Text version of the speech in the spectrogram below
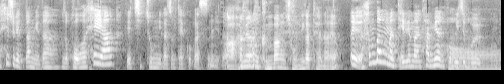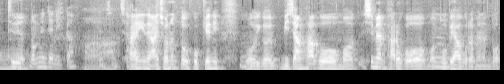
해주겠답니다 그래서 그거 해야 집 정리가 좀 될 것 같습니다 아, 하면은 금방 정리가 되나요? 네, 한 방만 대배만 하면 거기 이제 물 어. 드 넣으면 되니까 아, 괜찮죠 다행이네. 아니 저는 또 그 괜히 뭐 이거 미장하고 뭐 시멘 바르고 뭐 도배하고 그러면은 뭐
